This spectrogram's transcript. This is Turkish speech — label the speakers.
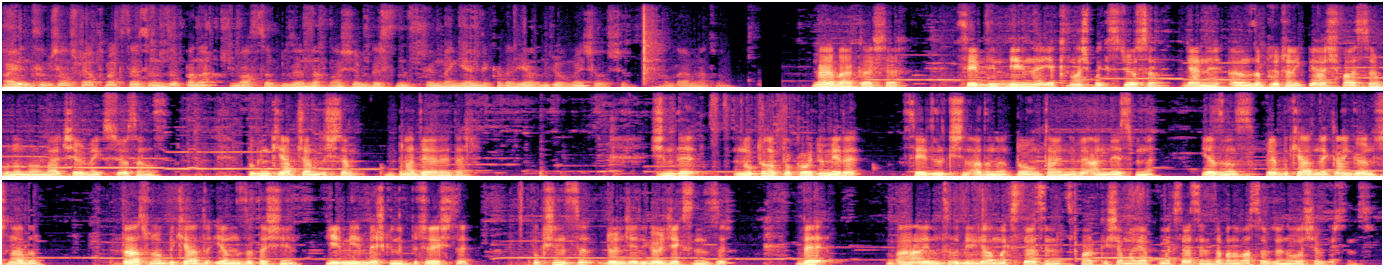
Speaker 1: Ayrıntılı bir çalışma yapmak isterseniz de bana WhatsApp üzerinden ulaşabilirsiniz. Elimden geldiği kadar yardımcı olmaya çalışırım. Allah'a emanet olun. Merhaba arkadaşlar. Sevdiğim birine yakınlaşmak istiyorsan, yani aranızda platonik bir aşk varsa bunu normal çevirmek istiyorsanız, bugünkü yapacağımız işlem buna değer eder. Şimdi nokta nokta koyduğum yere sevdiğiniz kişinin adını, doğum tarihini ve anne ismini yazınız ve bu kağıdın ekran görüntüsünü alın. Daha sonra bu kağıdı yanınızda taşıyın. 20-25 günlük bir süreçte bu kişinin size döneceğini göreceksinizdir. Ve daha ayrıntılı bilgi almak isterseniz, farklı işlemler yapmak isterseniz de bana WhatsApp üzerinden ulaşabilirsiniz.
